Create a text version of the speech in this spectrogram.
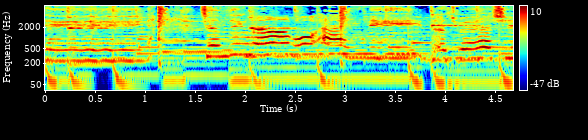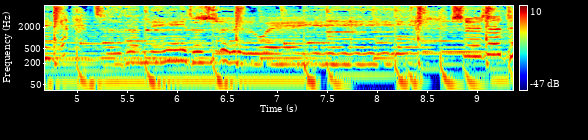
音，坚定了我爱你的决心。此刻你就是唯一。世界突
